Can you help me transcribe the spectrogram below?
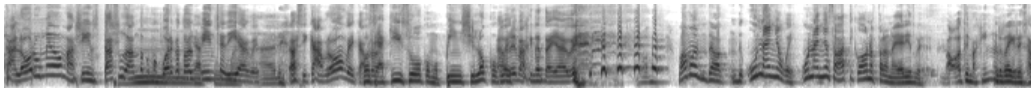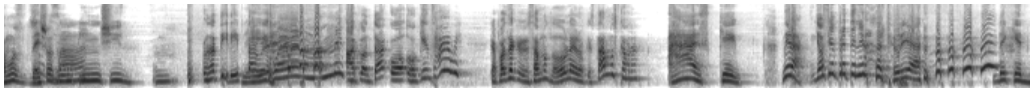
calor húmedo, machine. Está sudando como puerco todo el pinche día, güey. Así cabrón, güey, cabrón. O sea, aquí subo como pinche loco, Ahora güey. imagínate allá, güey. Vamos, de un año, güey. Un año sabático, vámonos para Nayarit, güey. No, te imaginas. regresamos, de hecho, es un pinche... Una tirita, güey. mames. A contar, o, o quién sabe, güey. Capaz de que regresamos lo doble de lo que estamos, cabrón. Ah, es que... Mira, yo siempre he tenido la teoría de que en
